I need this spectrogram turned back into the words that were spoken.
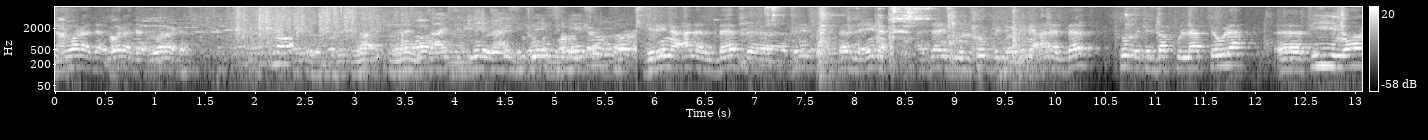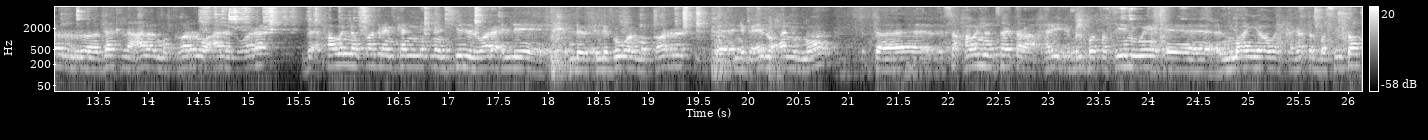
الورق ده الورق ده الورق ده جرينا على الباب بنفتح الباب لقينا أزايز مولوتوف بتترمي على الباب. طرقة الباب كلها بتولع. آه، في نار داخله على المقر وعلى الورق. حاولنا بقدر الإمكان إن إحنا نشيل الورق اللي اللي جوه المقر آه، نبعده عن النار. حاولنا نسيطر على الحريق بالبطاطين والمية والحاجات البسيطة.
